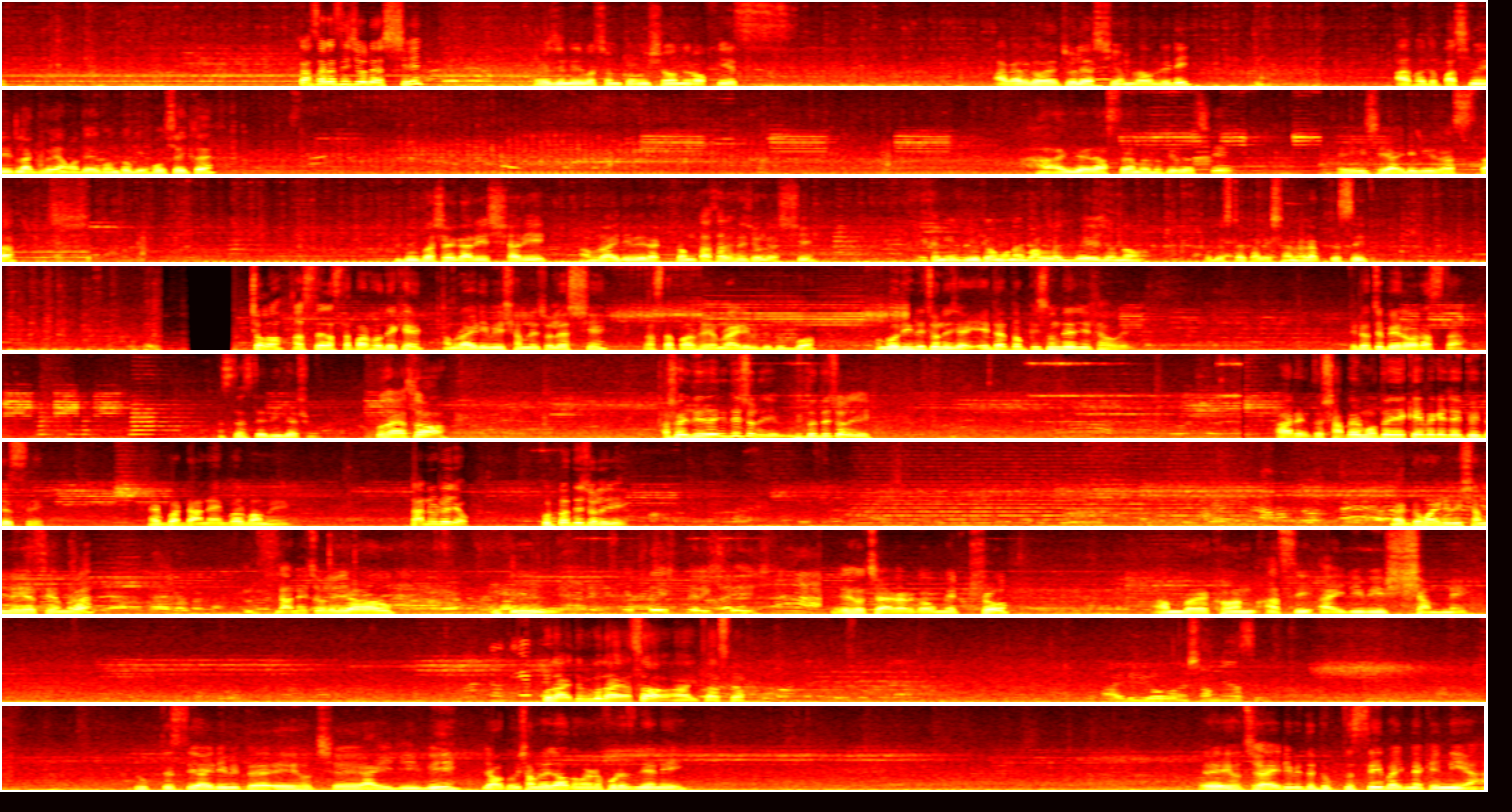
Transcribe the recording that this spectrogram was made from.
কাছাকাছি চলে আসছি। এই যে নির্বাচন কমিশনের অফিস। আগারগাঁওয়ে চলে আসছি আমরা অলরেডি আর হয়তো পাঁচ মিনিট লাগবে আমাদের গন্তব্যে পৌঁছাইতে। হ্যাঁ এই যে রাস্তায় আমরা ঢুকে যাচ্ছি। এই সেই আইডিবির রাস্তা। দুই পাশে গাড়ির সারি, আমরা আইডিবির একদম কাছাকাছি চলে আসছি। এখানে ভিউটা মনে হয় ভালো লাগবে, এই জন্য ফুটেজটা কালেকশানে রাখতেছি। চলো, আস্তে রাস্তা পার হয়ে দেখে। আমরা আইডিবির সামনে চলে আসছি। রাস্তা পার হয়ে আমরা আইডিবিতে ঢুকবো। আমরা ওদিক দিয়ে চলে যাই। এটা তো পিছন দিয়ে যেতে হবে। এটা হচ্ছে বেরোয়ার রাস্তা। আস্তে আস্তে এদিকে আসো। কোথায় আসো আসো এদিকে এদিকে চলে যাই। ভিতর দিয়ে চলে যাই। আরে, তো সাপের মতো এঁকে বেঁকে যাইতে হইতেছে। একবার ডানে, একবার বামে। ডানে উঠে যাও। ফুটপাথ দিয়ে চলে যাই। একদম আইডিবির সামনেই আছি আমরা। ডানে চলে যাও। হুম। এই হচ্ছে আগারগাঁও মেট্রো। আমরা এখন আছি আইডিবির সামনে। কোথায়? তুমি কোথায় আছো? এই তো আসো ভবনের সামনে আছে। ঢুকতেছি আইডিবিতে এই হচ্ছে আইডিবি যাও তুমি সামনে যাও তোমার একটা ফুটেজ নিয়ে নেই। এই হচ্ছে আইডিবিতে ঢুকতেছি বাইক নাকি নিয়া।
